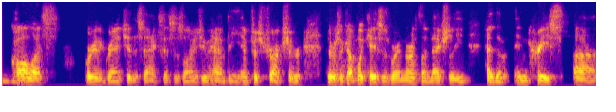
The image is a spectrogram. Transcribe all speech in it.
Mm-hmm. Call us we're going to grant you this access as long as you have the infrastructure. There was a couple of cases where Northland actually had to increase uh,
